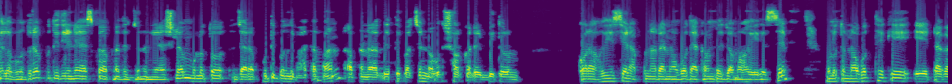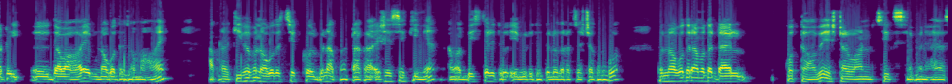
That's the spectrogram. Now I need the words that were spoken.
হ্যালো বন্ধুরা, প্রতিদিনের আজকে আপনাদের জন্য নিয়ে আসলাম। মূলত যারা প্রতিবন্ধী ভাতা পান, আপনারা দেখতে পাচ্ছেন নগদ সরকারের বিতরণ করা হয়েছে আপনারা নগদ অ্যাকাউন্টে জমা হয়ে গেছে। মূলত নগদ থেকে এ টাকাটি দেওয়া হয় নগদে জমা হয়। আপনারা কীভাবে নগদে চেক করবেন, আপনার টাকা এসেছে কিনা, আমার বিস্তারিত এই ভিডিওতে তুলে ধরার চেষ্টা করব। তো নগদের আমাদের ডায়াল করতে হবে star one six seven hash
